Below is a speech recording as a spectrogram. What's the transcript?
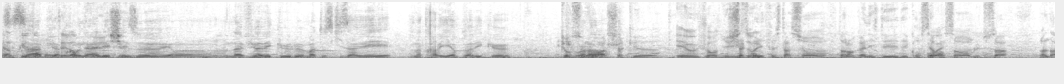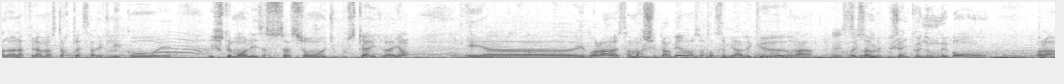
ils ça, puis après on est allé chez eux et on, on a vu avec eux le matos qu'ils avaient. On a travaillé un peu avec eux. Puis on se voit à chaque, euh, Et aujourd'hui, chaque ils ont... manifestation, on organise des, des concerts Ouais. ensemble et tout ça. L'an dernier on a fait la masterclass avec l'écho et, et justement les associations du Bousca et du Hayan. Et, euh, et voilà, ça marche super bien, on s'entend très bien avec eux. On a, c'est ouais, ils sont cool. un peu plus jeunes que nous, mais bon, on- voilà,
